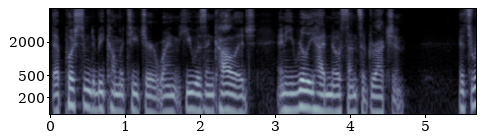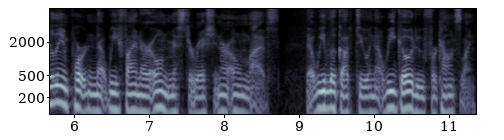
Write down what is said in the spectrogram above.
that pushed him to become a teacher when he was in college and he really had no sense of direction. It's really important that we find our own Mr. Rish in our own lives, that we look up to and that we go to for counseling.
